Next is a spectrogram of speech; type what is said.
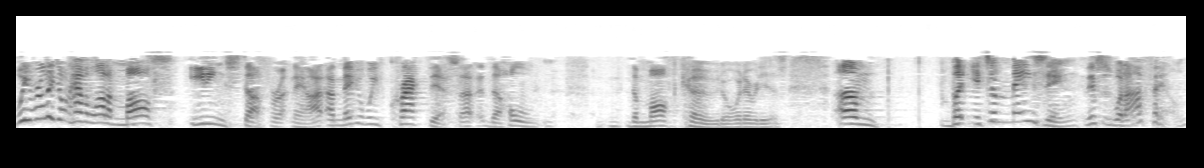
we really don't have a lot of moss eating stuff right now. I, I, maybe we've cracked this, uh, the whole, the moth code or whatever it is. Um, but it's amazing. This is what I found,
